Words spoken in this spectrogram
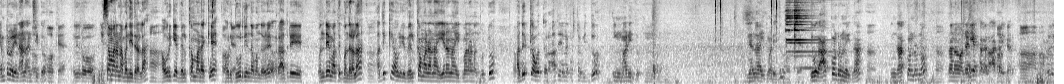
ಟೆಂಪ್ರವರಿ ನಾನು ಅನ್ಸಿದ್ದು. ಇವರು ನಿಸಮರಣ ಬಂದಿದ್ರಲ್ಲ ಅವ್ರಿಗೆ ವೆಲ್ಕಮ್ ಮಾಡಕ್ಕೆ ಅವ್ರು ದೂರದಿಂದ ಬಂದವ್ರೆ. ರಾತ್ರಿ ಒಂದೇ ಮಾತಕ್ಕೆ ಬಂದ್ರಲ್ಲ ಅದಕ್ಕೆ ಅವ್ರಿಗೆ ವೆಲ್ಕಮ್ ಮಾಡೋಣ ಏನನ ಇದು ಮಾಡೋಣ ಅಂದ್ಬಿಟ್ಟು ಅದಕ್ಕೆ ಅವತ್ತು ರಾತ್ರಿ ಎಲ್ಲ ಕಷ್ಟ ಬಿದ್ದು ಹಿಂಗ್ ಮಾಡಿದ್ದು. ಇದೆಲ್ಲ ಇದ್ ಮಾಡಿದ್ದು. ಇವಾಗ ಹಾಕೊಂಡ್ರು ಇದನ್ನ ಹಿಂಗ್ ಹಾಕೊಂಡ್ರು ನಾನು ನಡಿಯಕ್ಕಾಗಲ್ಲ ಆ ಕಡೆ ಆಮೇಲೆ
